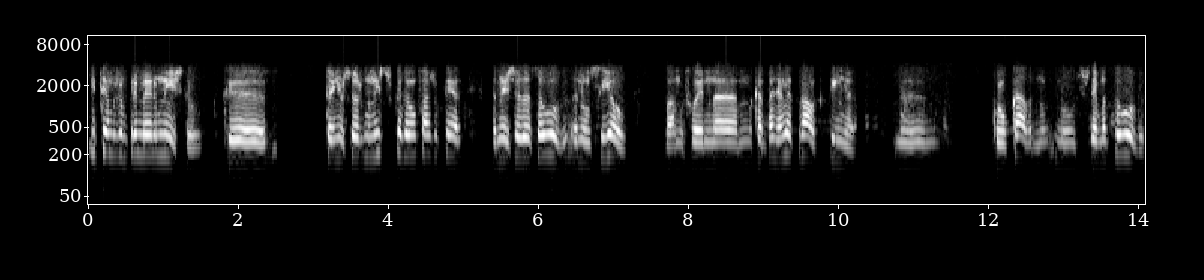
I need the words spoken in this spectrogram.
E temos um Primeiro-Ministro que tem os seus ministros, cada um faz o que quer. A Ministra da Saúde anunciou, quando foi na, na campanha eleitoral, que tinha eh, colocado no, no, sistema de saúde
